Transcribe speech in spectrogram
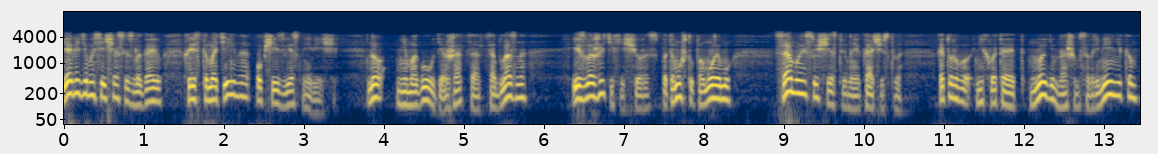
Я, видимо, сейчас излагаю хрестоматийно общеизвестные вещи, но не могу удержаться от соблазна изложить их еще раз, потому что, по-моему, самое существенное качество, которого не хватает многим нашим современникам,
